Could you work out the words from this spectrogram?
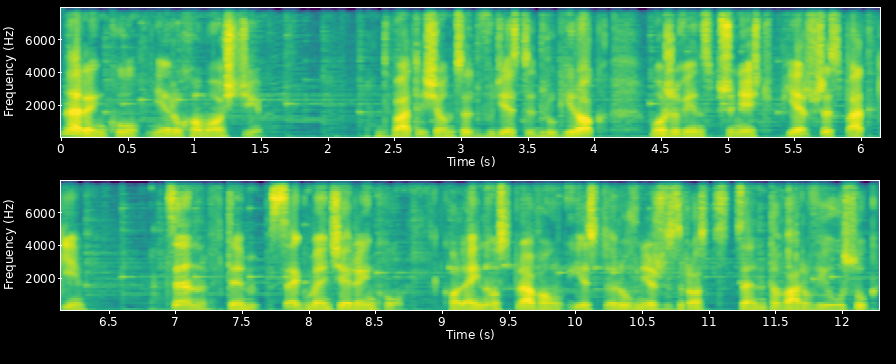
na rynku nieruchomości. 2022 rok może więc przynieść pierwsze spadki cen w tym segmencie rynku. Kolejną sprawą jest również wzrost cen towarów i usług.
